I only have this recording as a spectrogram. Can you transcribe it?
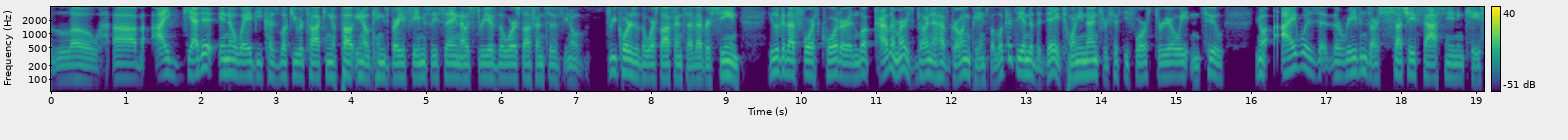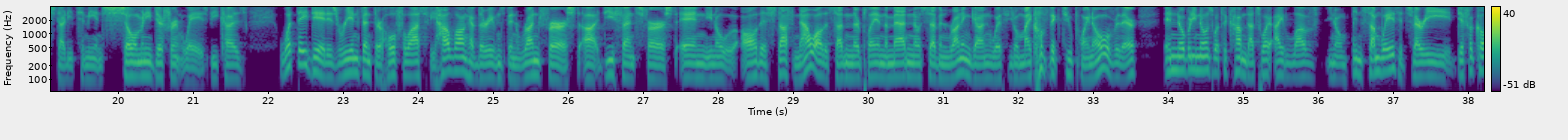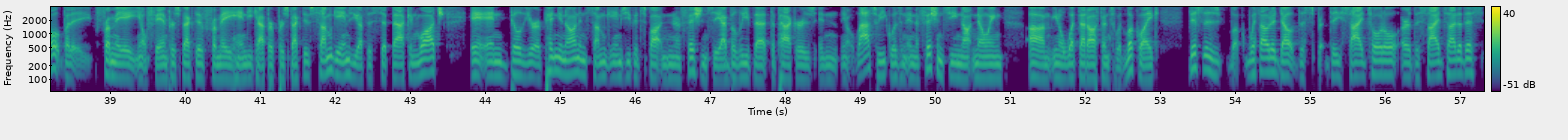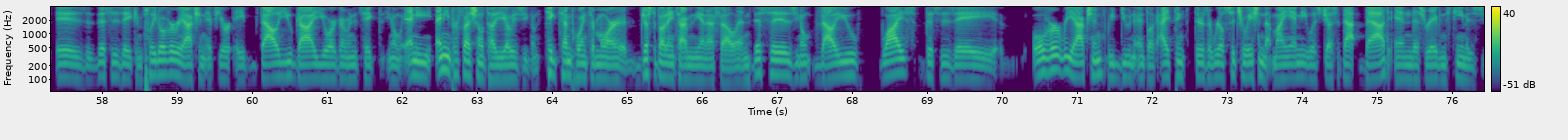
low. Um, I get it in a way because look, you were talking about, you know, Kingsbury famously saying that was three of the worst offensive, you know, three quarters of the worst offense I've ever seen. You look at that fourth quarter and look, Kyler Murray's going to have growing pains, but look at the end of the day, 29 for 54, 308 and two. You know, I was, the Ravens are such a fascinating case study to me in so many different ways because what they did is reinvent their whole philosophy. How long have the Ravens been run first, uh, defense first, and, you know, all this stuff? Now all of a sudden they're playing the Madden 07 running gun with, you know, Michael Vick 2.0 over there and nobody knows what to come. That's why I love, you know, in some ways it's very difficult, but from a, you know, fan perspective, from a handicapper perspective, some games you have to sit back and watch and, build your opinion on. In some games you could spot an inefficiency. I believe that the Packers in, you know, last week was an inefficiency, not knowing, um, you know, what that offense would look like this is look without a doubt the sp- the side total or the side side of this is this is a complete overreaction. If you're a value guy, you're going to take you know any any professional tell you always you know take ten points or more just about any time in the NFL, and this is you know value wise. This is a overreaction. We do look. I think there's a real situation that Miami was just that bad, and this Ravens team is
